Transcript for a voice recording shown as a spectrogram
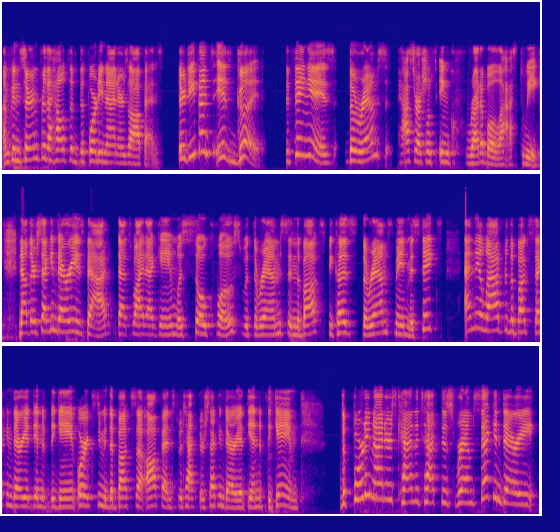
I'm concerned for the health of the 49ers offense. Their defense is good. The thing is, the Rams pass rush looked incredible last week. Now their secondary is bad. That's why that game was so close with the Rams and the Bucs because the Rams made mistakes and they allowed for the Bucs secondary at the end of the game, or excuse me, the Bucs uh, offense to attack their secondary at the end of the game. The 49ers can attack this Rams secondary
